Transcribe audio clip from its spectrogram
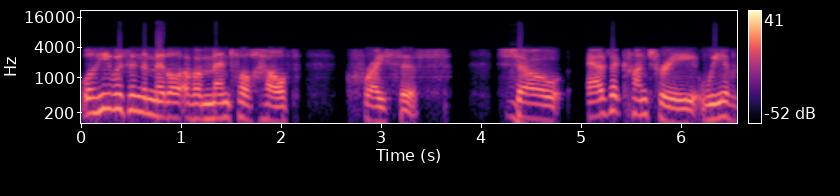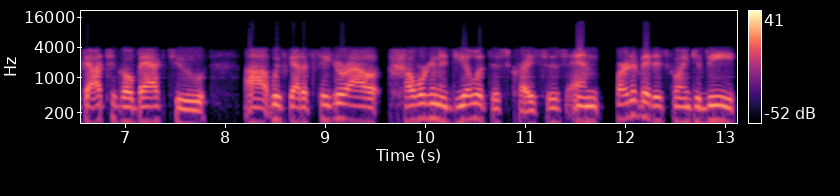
well, he was in the middle of a mental health crisis. So, as a country, we have got to go back to uh, we've got to figure out how we're going to deal with this crisis, and part of it is going to be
